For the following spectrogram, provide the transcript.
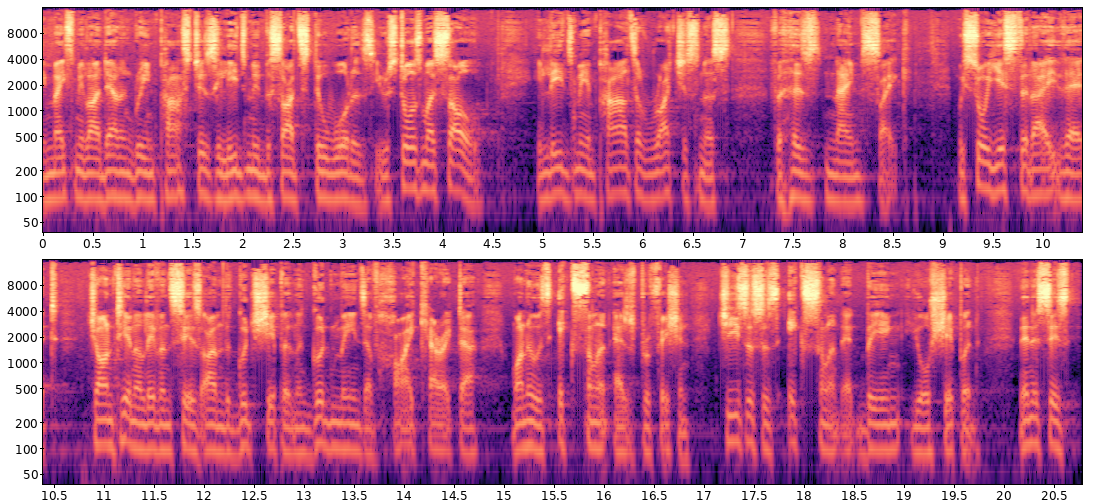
He makes me lie down in green pastures. He leads me beside still waters. He restores my soul. He leads me in paths of righteousness for his name's sake. We saw yesterday that John 10 11 says, I am the good shepherd, and the good means of high character, one who is excellent at his profession. Jesus is excellent at being your shepherd. Then it says,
